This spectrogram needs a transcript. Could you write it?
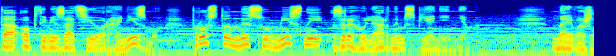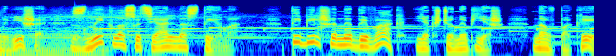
та оптимізацію організму просто несумісний з регулярним сп'янінням. Найважливіше зникла соціальна стигма. Ти більше не дивак, якщо не п'єш. Навпаки,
